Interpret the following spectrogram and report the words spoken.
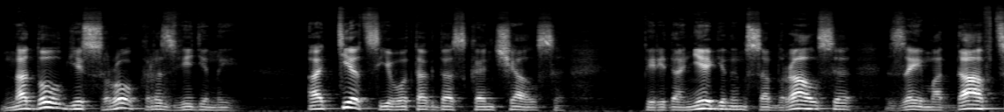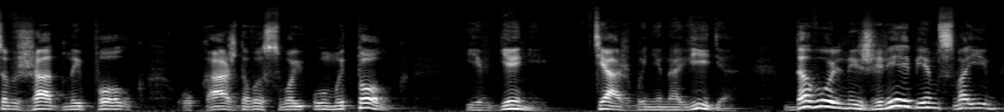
на долгий срок разведены. Отец его тогда скончался, перед Онегиным собрался взаимодавцев жадный полк, у каждого свой ум и толк. Евгений тяжбы ненавидя, довольный жребием своим,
